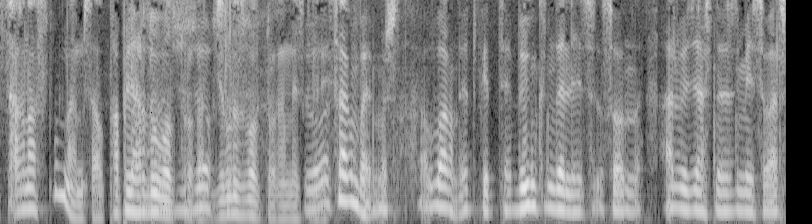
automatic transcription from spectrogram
сагынасызбы мына мисалы популярдуу болуп турган жылдыз болуп турган жок мезгилде сагынбайм ал убагында өтүп кетти. Бүгүнкү күндө эле сонун ар бир жаштын өзүнүн эмеси бар.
